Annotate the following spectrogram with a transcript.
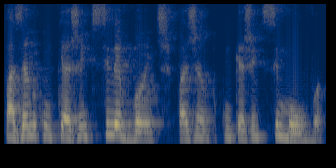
fazendo com que a gente se levante, fazendo com que a gente se mova.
